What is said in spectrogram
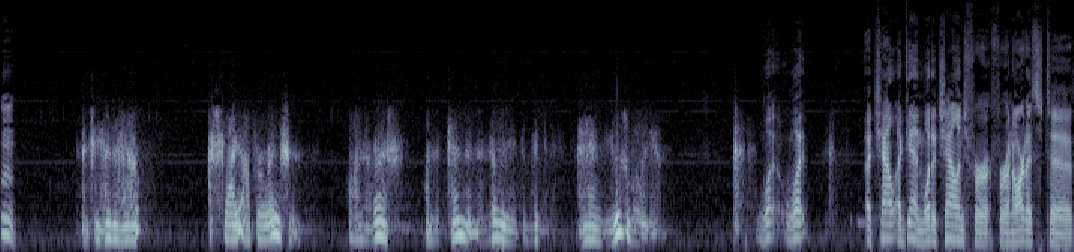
mm. and she had to have a slight operation on the wrist, on the tendon and everything to make the hand usable again. What what a challenge again? What a challenge for for an artist to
